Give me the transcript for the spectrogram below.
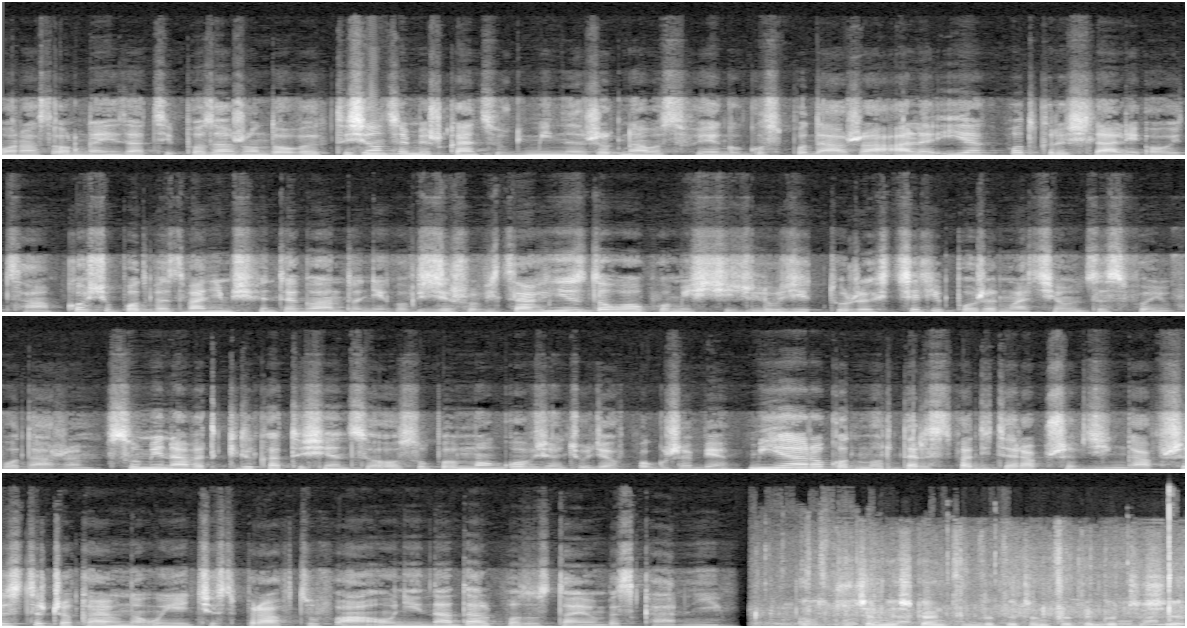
oraz organizacji pozarządowych tysiące mieszkańców gminy żegnały swojego gospodarza, ale i jak podkreślali ojca. Kościół pod wezwaniem świętego Antoniego w Zdzieszowicach nie zdołał pomieścić ludzi, którzy chcieli pożegnać się ze swoim włodarzem. W sumie nawet kilka tysięcy osób mogło wziąć udział w pogrzebie. Mija rok od morderstwa Dietera Przewdzinga. Wszyscy czekają na ujęcie sprawców, a oni nadal pozostają bezkarni. odczucia mieszkańców dotyczące tego, czy się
